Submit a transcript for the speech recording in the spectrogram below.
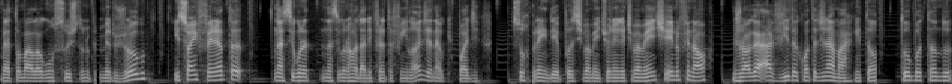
vai tomar logo um susto no primeiro jogo. E só enfrenta. Na segunda, na segunda rodada enfrenta a Finlândia, né? O que pode surpreender positivamente ou negativamente. E aí no final joga a vida contra a Dinamarca. Então tô botando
